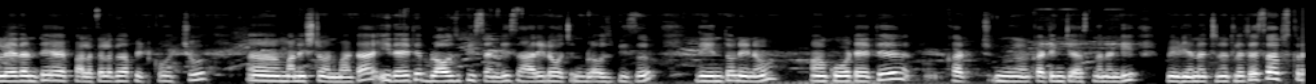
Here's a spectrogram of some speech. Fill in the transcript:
లేదంటే పలకలుగా పెట్టుకోవచ్చు. మన ఇష్టం అనమాట ఇదైతే బ్లౌజ్ పీస్ అండి శారీలో వచ్చిన బ్లౌజ్ పీస్. దీంతో నేను కోట్ అయితే కట్ కటింగ్ చేస్తున్నానండి. వీడియో నచ్చినట్లయితే సబ్స్క్రైబ్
